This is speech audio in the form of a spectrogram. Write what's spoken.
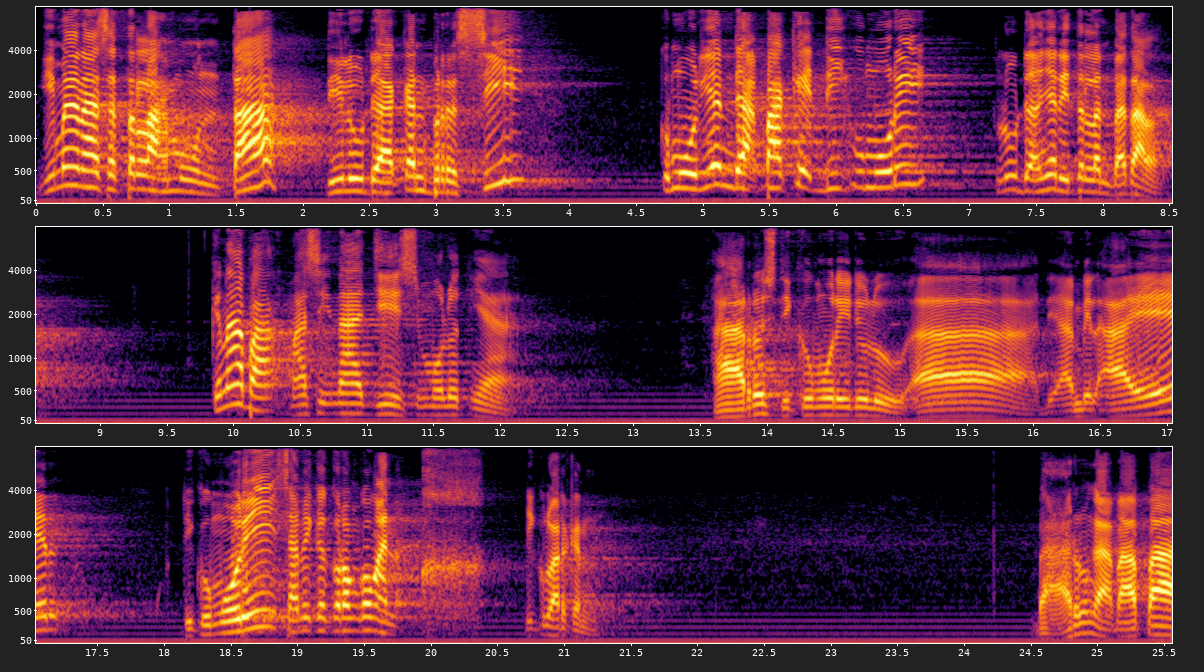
gimana setelah muntah diludahkan bersih kemudian tidak pakai dikumuri ludahnya ditelan batal. Kenapa? Masih najis mulutnya. Harus dikumuri dulu. Ah diambil air dikumuri sampai ke kerongkongan. Dikeluarkan baru nggak apa-apa.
